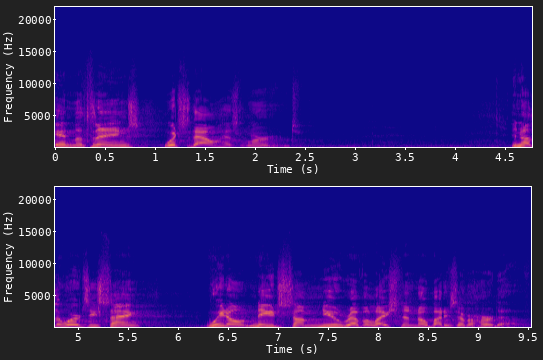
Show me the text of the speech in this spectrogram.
in the things which thou hast learned. In other words, he's saying, we don't need some new revelation that nobody's ever heard of.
